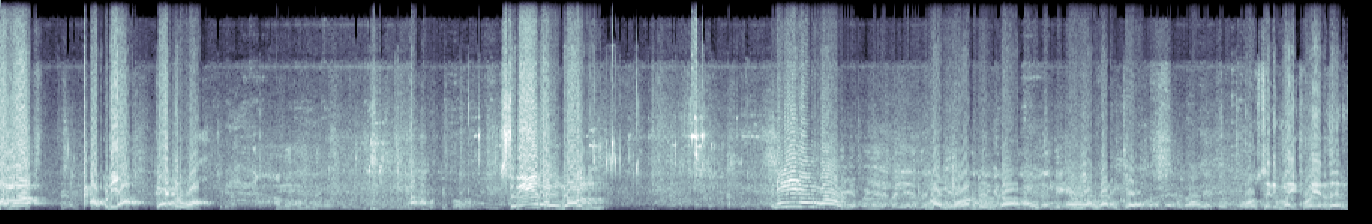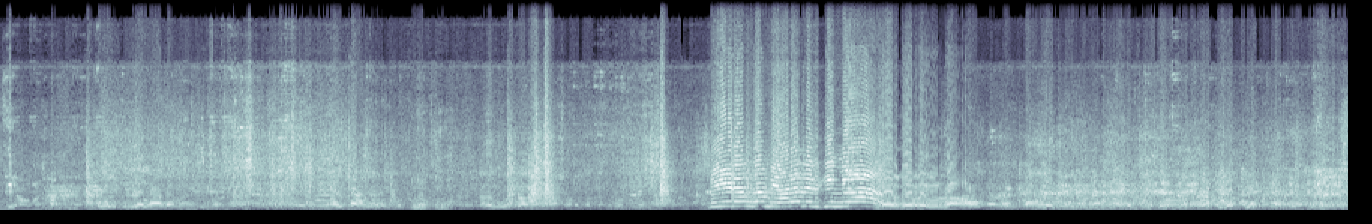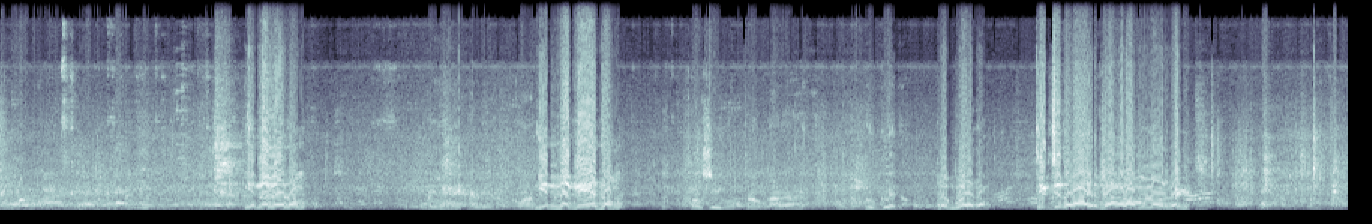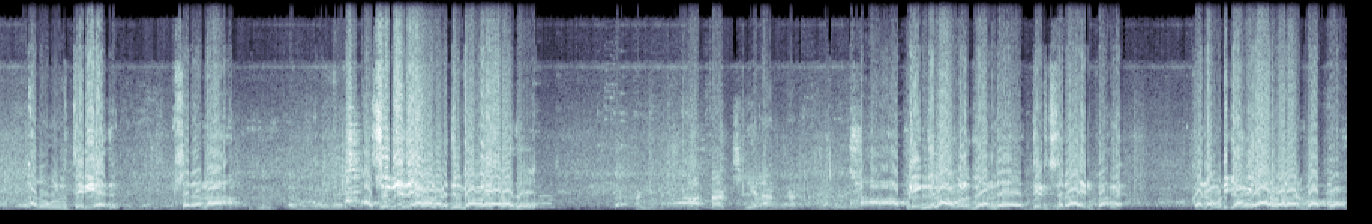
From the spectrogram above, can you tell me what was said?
ஆமா. அப்படியா? கேட்டுருவோம். ஸ்ரீரங்கம். ஸ்ரீரங்கம். மைக் ஒன்று இருக்கா கணக்க ஓ சரி மைக் உயர்தா இருக்கு. ஸ்ரீரங்கம் யாராவது இருக்கீங்களா? இருக்காரு இவர் தான் என்ன வேதம்? என்ன வேதம்? ருக்வேதம். தீட்சிதரா இருக்காங்களா முன்னோர்கள்? அது உங்களுக்கு தெரியாது. சரிண்ணா அஸ்வமேத யாகம் நடத்திருக்காங்களா யாராவது? அப்படிங்கிற அவங்களுக்கு அந்த தீட்சிதரா இருப்பாங்க? கண்ண முடிக்காங்க யார் வரான்னு பார்ப்போம்.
